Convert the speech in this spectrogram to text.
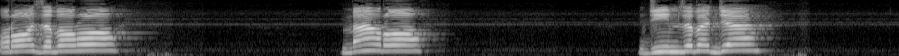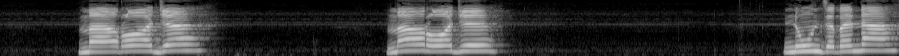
را زبرا. مرا جيم زبجة مراج مراج نون زبنا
